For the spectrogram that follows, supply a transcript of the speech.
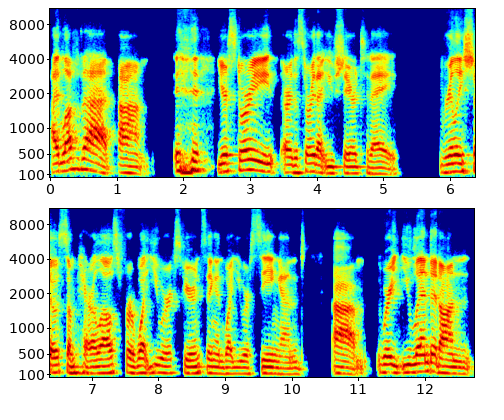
I love that um your story or the story that you shared today really shows some parallels for what you were experiencing and what you were seeing and um, where you landed on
